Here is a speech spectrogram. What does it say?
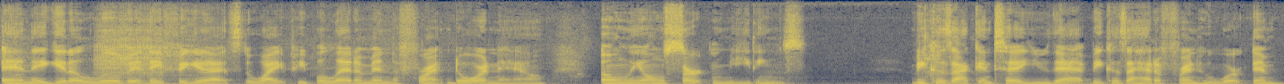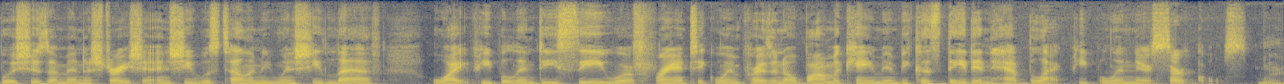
And they get a little bit. They figure out the white people let them in the front door now, only on certain meetings. Because I can tell you that because I had a friend who worked in Bush's administration, and she was telling me when she left, white people in D.C. were frantic when President Obama came in because they didn't have black people in their circles. Right.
